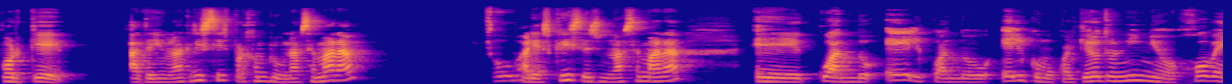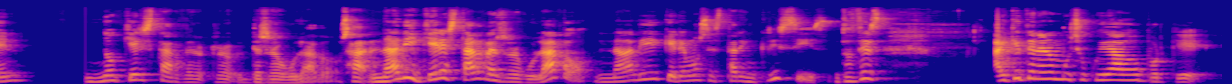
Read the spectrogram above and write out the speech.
porque ha tenido una crisis, por ejemplo, una semana, o varias crisis en una semana, eh, cuando él, cuando él, como cualquier otro niño joven, no quiere estar desregulado. O sea, nadie quiere estar desregulado, nadie queremos estar en crisis. Entonces, hay que tener mucho cuidado porque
